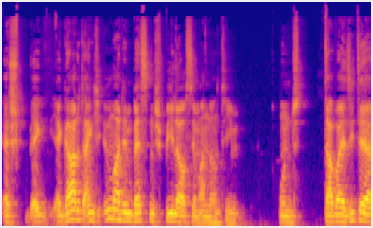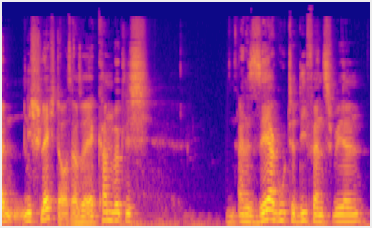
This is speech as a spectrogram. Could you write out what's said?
er, er, er guardet eigentlich immer den besten Spieler aus dem anderen Team. Und dabei sieht er nicht schlecht aus. Also er kann wirklich eine sehr gute Defense spielen.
